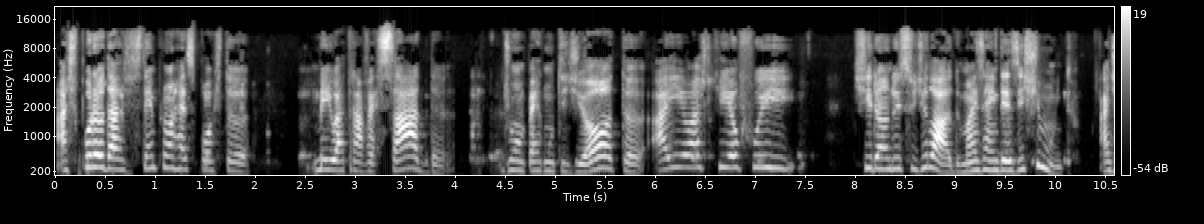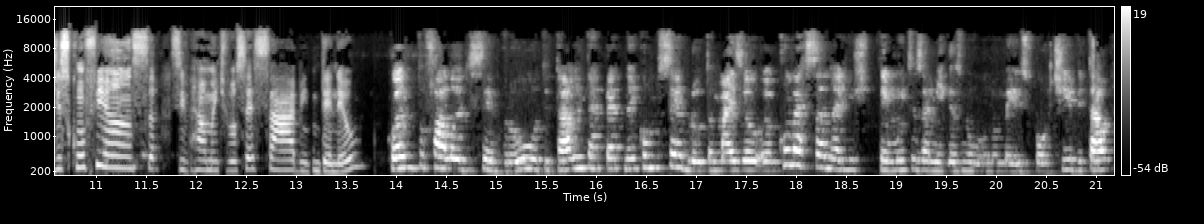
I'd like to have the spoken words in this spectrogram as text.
Acho que por eu dar sempre uma resposta meio atravessada de uma pergunta idiota, aí eu acho que eu fui tirando isso de lado, mas ainda existe muito. A desconfiança, se realmente você sabe, entendeu? Quando tu falou de ser bruto e tal, eu não interpreto nem como ser bruta, mas eu, eu conversando, a gente tem muitas amigas no, no meio esportivo e tal,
